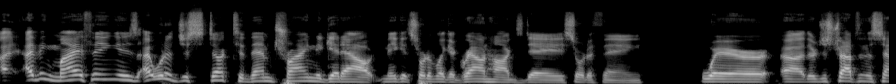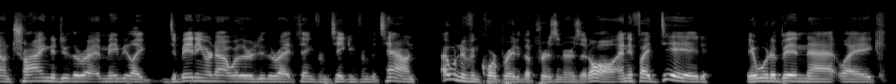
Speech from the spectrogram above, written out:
I, I think my thing is I would have just stuck to them trying to get out, make it sort of like a Groundhog's Day sort of thing. Where uh, they're just trapped in this town, trying to do the right, maybe like debating or not whether to do the right thing from taking from the town. I wouldn't have incorporated the prisoners at all, and if I did, it would have been that like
